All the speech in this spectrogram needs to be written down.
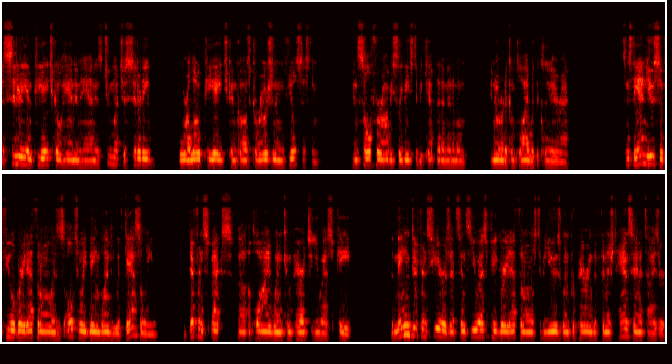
Acidity and pH go hand in hand as too much acidity or a low pH can cause corrosion in the fuel system. And sulfur obviously needs to be kept at a minimum in order to comply with the Clean Air Act. Since the end use of fuel grade ethanol is ultimately being blended with gasoline, different specs uh, apply when compared to USP. The main difference here is that since USP grade ethanol is to be used when preparing the finished hand sanitizer,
